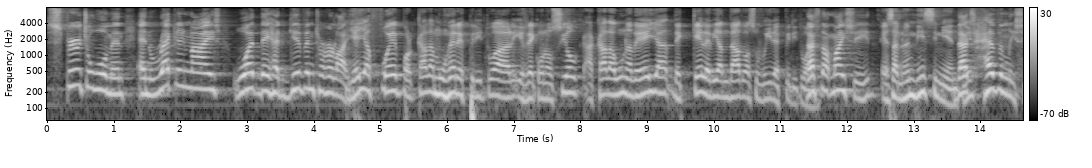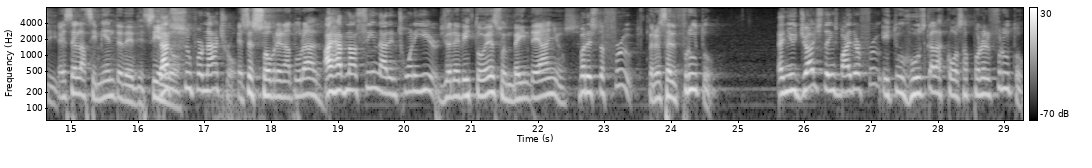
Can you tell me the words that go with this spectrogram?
spiritual woman and recognized what they had given to her life. Y ella fue por cada mujer espiritual y reconoció a cada una de ellas de qué le habían dado a su vida espiritual. That's not my seed. Esa no es mi simiente, That's heavenly seed. esa es la simiente del cielo. That's supernatural. Eso es sobrenatural. I have not seen that in 20 years. Yo no he visto eso en 20 años, But it's the fruit. pero es el fruto. And you judge things by their fruit. Y tú juzgas las cosas por el fruto.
